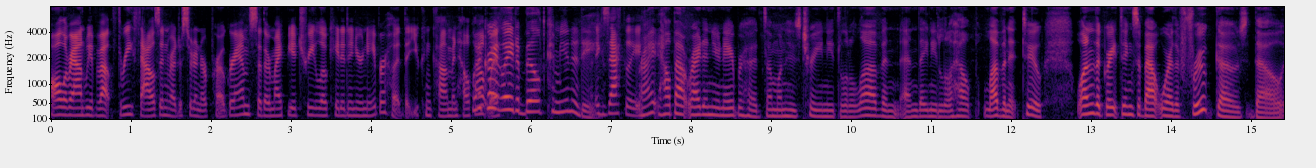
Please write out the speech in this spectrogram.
all around. We have about 3,000 registered in our program, so there might be a tree located in your neighborhood that you can come and help out. What a great with. way to build community. Exactly. Right? Help out right in your neighborhood. Someone whose tree needs a little love and, and they need a little help loving it too. One of the great things about where the fruit goes, though,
